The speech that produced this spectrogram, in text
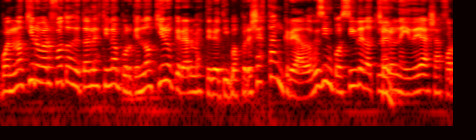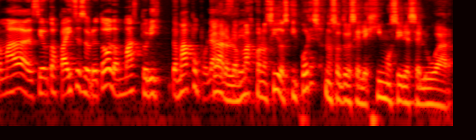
bueno, no quiero ver fotos de tal destino porque no quiero crearme estereotipos, pero ya están creados. Es imposible no tener Sí. una idea ya formada de ciertos países, sobre todo los más turistas, los más populares. Claro, los más conocidos. Y por eso nosotros elegimos ir a ese lugar.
